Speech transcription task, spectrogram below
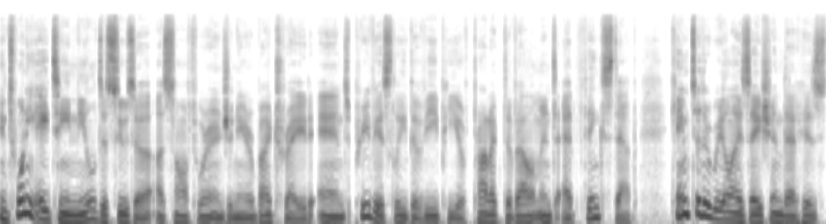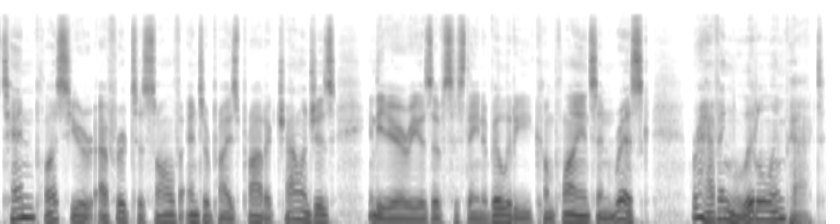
In 2018, Neil D'Souza, a software engineer by trade and previously the VP of product development at ThinkStep, came to the realization that his 10 plus year effort to solve enterprise product challenges in the areas of sustainability, compliance, and risk were having little impact.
